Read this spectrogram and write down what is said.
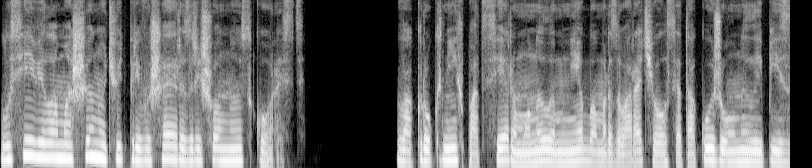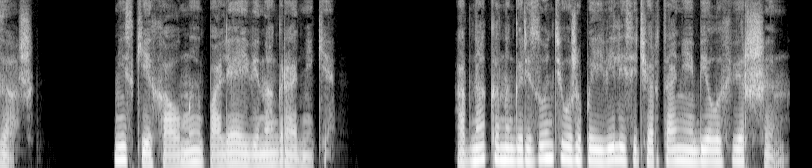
Лусия вела машину, чуть превышая разрешенную скорость. Вокруг них под серым унылым небом разворачивался такой же унылый пейзаж. Низкие холмы, поля и виноградники. Однако на горизонте уже появились очертания белых вершин.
